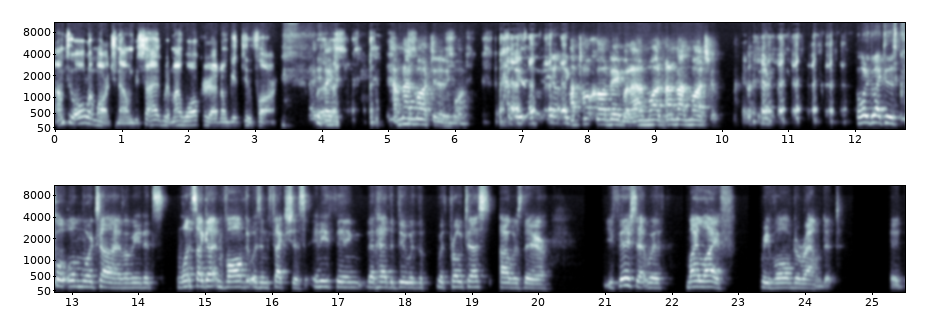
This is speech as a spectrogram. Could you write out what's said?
am too old to march now, and besides with my walker, I don't get too far. I'm not marching anymore. I talk all day, but I'm I'm not marching. I want to go back to this quote one more time. I mean, it's once I got involved, it was infectious. Anything that had to do with the with protests, I was there. You finish that with my life revolved around it. and,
